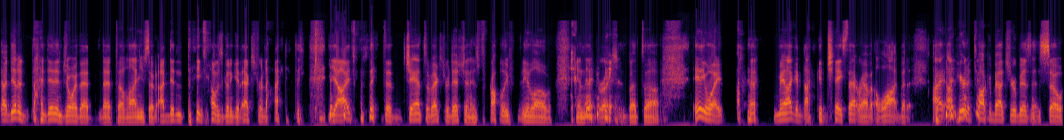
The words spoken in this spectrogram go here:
I did a, I did enjoy that that uh, line you said. I didn't think I was going to get extradited. yeah, I think the chance of extradition is probably pretty low in that direction. but uh, anyway, man, I could I could chase that rabbit a lot. But I, I'm here to talk about your business. So,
